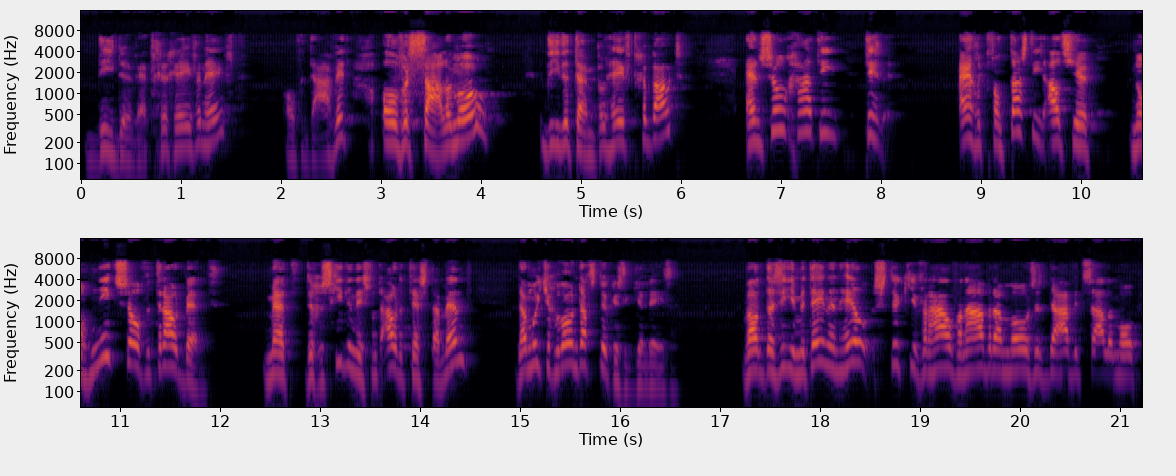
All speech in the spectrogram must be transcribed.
die de wet gegeven heeft. Over David, over Salomo, die de tempel heeft gebouwd. En zo gaat hij. Het is eigenlijk fantastisch als je nog niet zo vertrouwd bent met de geschiedenis van het Oude Testament, dan moet je gewoon dat stuk eens een keer lezen. Want dan zie je meteen een heel stukje verhaal van Abraham, Mozes, David, Salomo.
